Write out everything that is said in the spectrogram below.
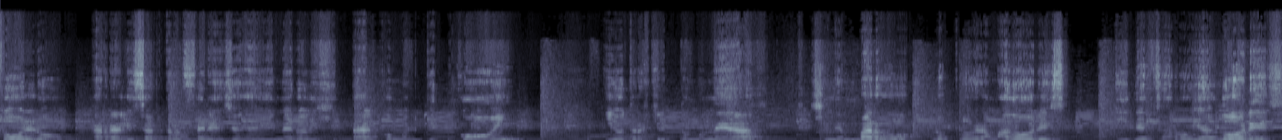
solo a realizar transferencias de dinero digital como el Bitcoin y otras criptomonedas, sin embargo, los programadores y desarrolladores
